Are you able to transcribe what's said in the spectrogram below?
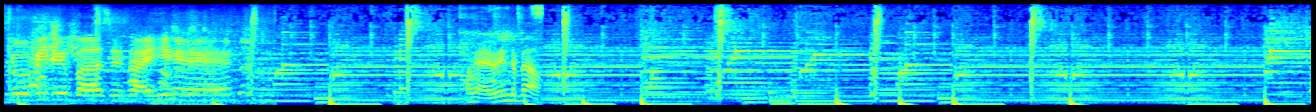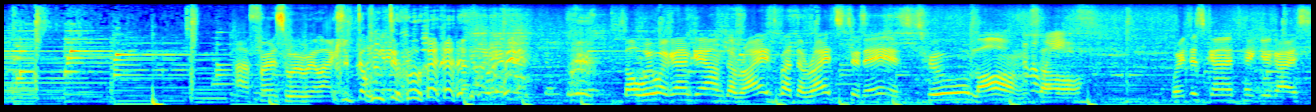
Scooby Doo bus is right here. Okay, ring the bell. At first, we were like, don't do it. so we were gonna get on the rides, but the rides today is too long. Have a So we're just gonna take you guys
